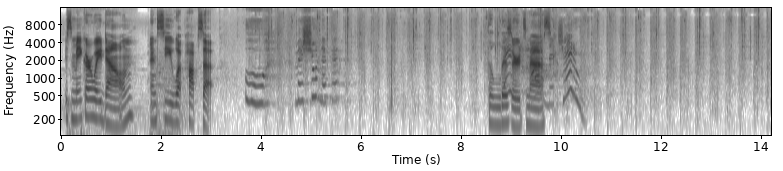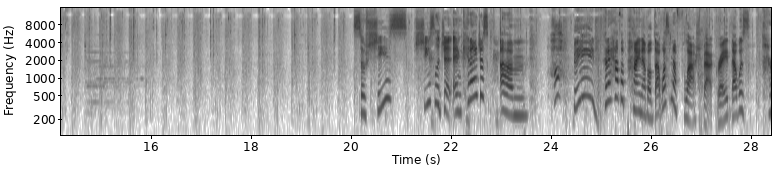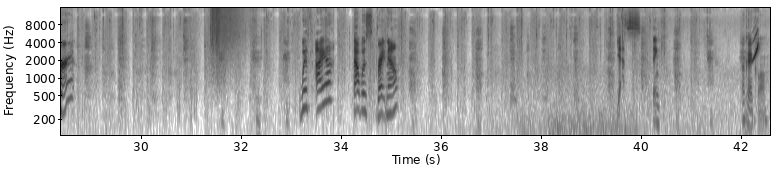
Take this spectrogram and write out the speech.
is make our way down and see what pops up. The lizard's mask. So she's she's legit. And can I just um Bean! could I have a pineapple? That wasn't a flashback, right? That was current? With Aya? That was right now? Yes. Thank you. Okay, cool.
